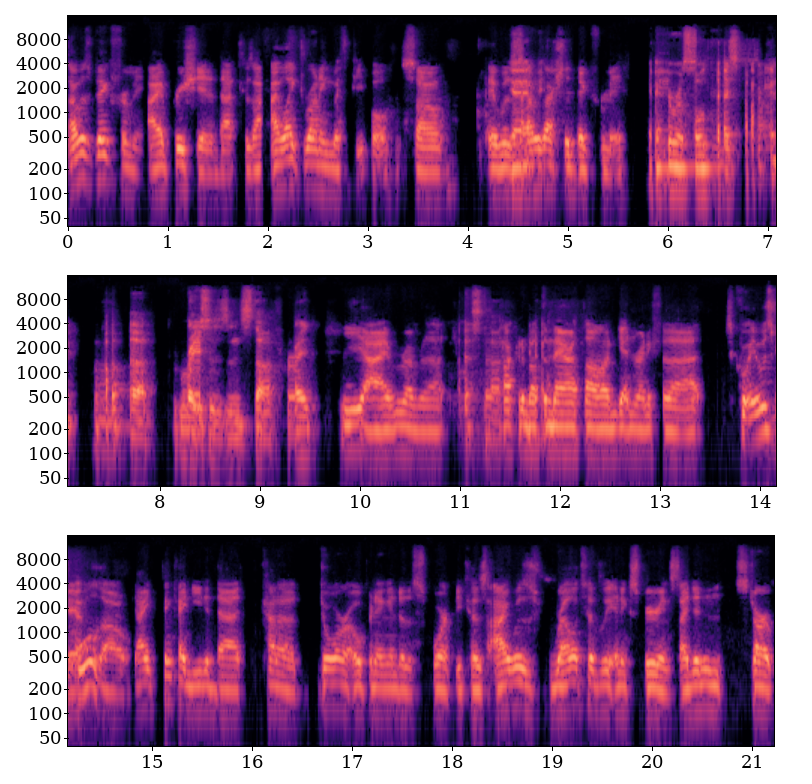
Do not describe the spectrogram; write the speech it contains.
that was big for me. I appreciated that because I, I liked running with people. So it was, Yeah. that was actually big for me. Hear us old guys talking about the races and stuff, right? Yeah, I remember that. Talking about the marathon, getting ready for that. It's cool. It was Yeah. cool though. I think I needed that kind of door opening into the sport because I was relatively inexperienced. I didn't start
